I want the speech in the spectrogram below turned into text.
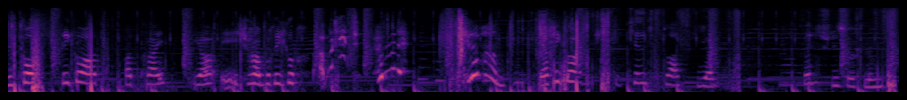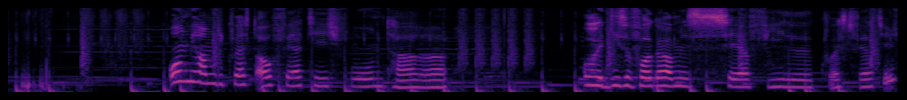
Rico. Rico hat, hat drei. Ja, ich habe Rico. Aber jetzt, hör mal, Killmann. Ja, Rico hat mich gekillt, Platz 4. Finde ich nicht so schlimm. Und wir haben die Quest auch fertig von Tara. Oh, in dieser Folge haben wir sehr viel Quest fertig.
